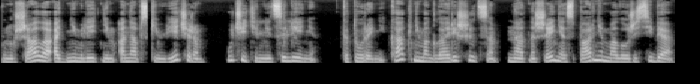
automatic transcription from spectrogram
внушала одним летним анапским вечером учительнице Лене, которая никак не могла решиться на отношения с парнем моложе себя,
